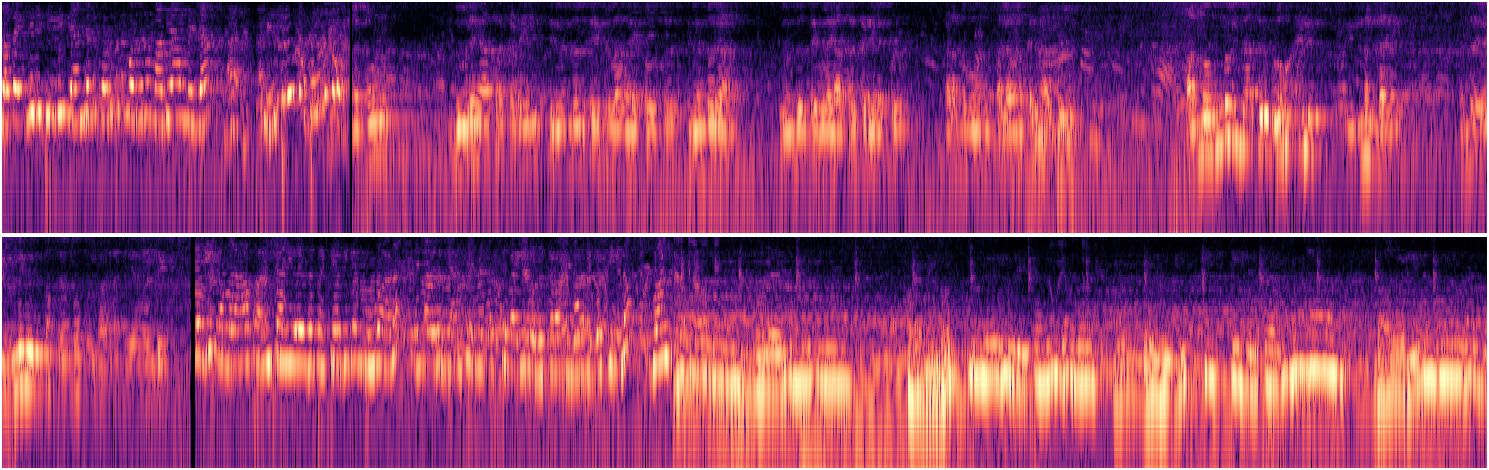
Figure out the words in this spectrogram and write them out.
പറയുന്നത് അപ്പൊ L E D T V ചേട്ടൻ കൊടുത്തിട്ടും കൊടുത്തിട്ടും മതിയാവുന്നില്ല. പലപ്പോഴും ദൂരയാത്രക്കിടയിൽ തിരുവനന്തപുരത്തേക്കുള്ള ലൈഫ് ഹൗസ് തിരുവനന്തപുരമാണ് തിരുവനന്തപുരത്തേക്കുള്ള യാത്രക്കിടയിൽ എപ്പോഴും കടന്നു പോകുന്ന സ്ഥലമാണ് കരുനാഗപ്പള്ളി അന്നൊന്നുമില്ലാത്തൊരു ബ്ലോക്ക് ഇന്നുണ്ടായി. എന്തായാലും ഇങ്ങനെ ഒരു സംരംഭം ഉദ്ഘാടനം ചെയ്യാൻ വേണ്ടി നമ്മൾ ആ ഭാഗ്യശാലികളെ ഇവിടെ പ്രഖ്യാപിക്കാൻ പോവുകയാണ്. എല്ലാവരും ഞാൻ കുറച്ച് വഴി കൊടുക്കണം എന്ന് റിക്വസ്റ്റ് ചെയ്യുന്നു. വൺ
